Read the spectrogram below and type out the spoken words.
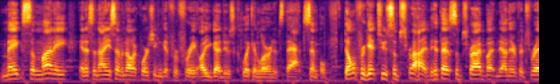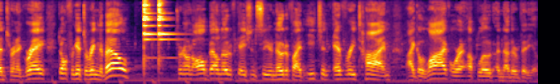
Make some money and it's a $97 course you can get for free. All you gotta do is click and learn. It's that simple. Don't forget to subscribe. Hit that subscribe button down there. If it's red turn it gray. Don't forget to ring the bell. Turn on all bell notifications so you're notified each and every time I go live or I upload another video.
